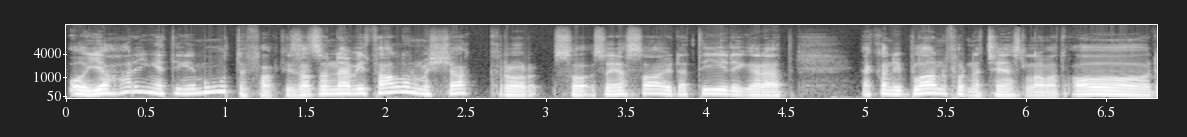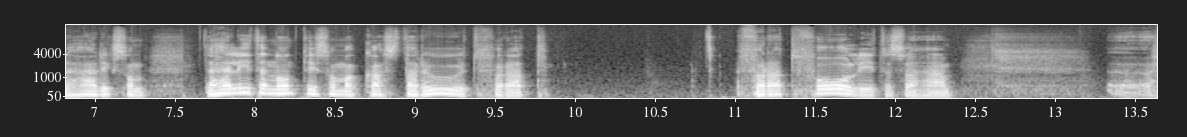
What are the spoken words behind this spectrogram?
och jag har ingenting emot det faktiskt. Alltså när vi talar om chakror, så, så jag sa ju det tidigare att jag kan ibland få den här känslan av att åh, det här, liksom, det här är lite någonting som man kastar ut för att för att få lite så här uh,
